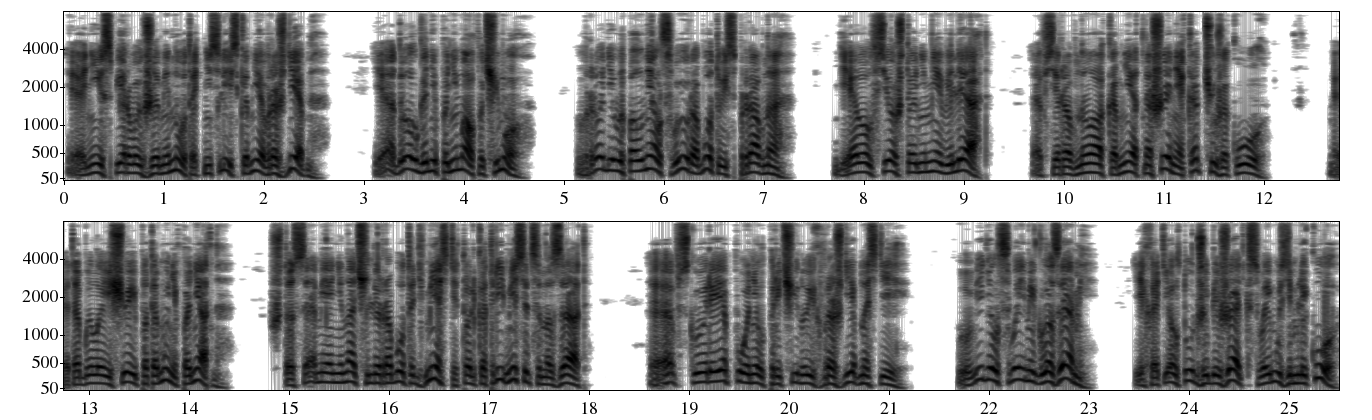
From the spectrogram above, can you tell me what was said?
И они с первых же минут отнеслись ко мне враждебно. Я долго не понимал, почему. Вроде выполнял свою работу исправно, делал все, что они мне велят, а все равно ко мне отношение как к чужаку. Это было еще и потому непонятно, что сами они начали работать вместе только три месяца назад. А вскоре я понял причину их враждебности, увидел своими глазами и хотел тут же бежать к своему земляку.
